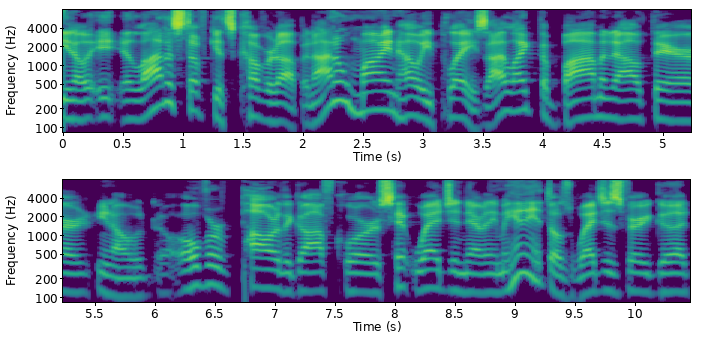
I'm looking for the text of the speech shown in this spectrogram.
you know, it, a lot of stuff gets covered up, and I don't mind how he plays. I like to bomb it out there, you know, overpower the golf course, hit wedge and everything. But he didn't hit those wedges very good.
